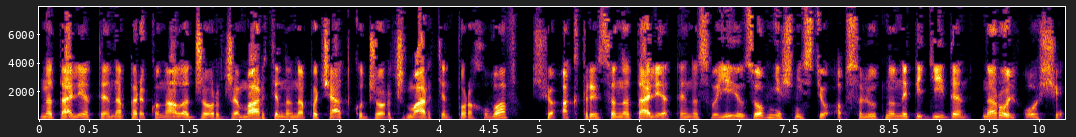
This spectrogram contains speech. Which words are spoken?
Наталія Тена переконала Джорджа Мартіна на початку. Джордж Мартін порахував, що актриса Наталія Тена своєю зовнішністю абсолютно не підійде на роль Оші,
